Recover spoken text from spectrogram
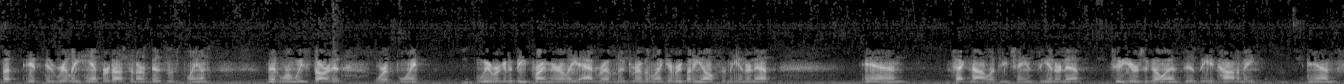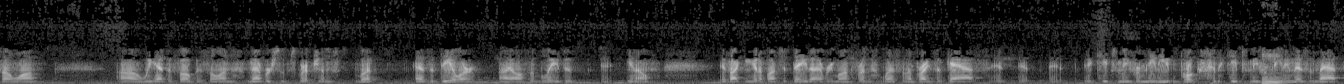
But it, it really hampered us in our business plan that when we started WorthPoint, we were going to be primarily ad revenue driven like everybody else in the internet. And technology changed the internet two years ago, as did the economy. And so um, uh, we had to focus on member subscriptions. But as a dealer, I also believe that, you know, if I can get a bunch of data every month for less than the price of gas, it, it, it, it keeps me from needing books and it keeps me from needing this and that.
